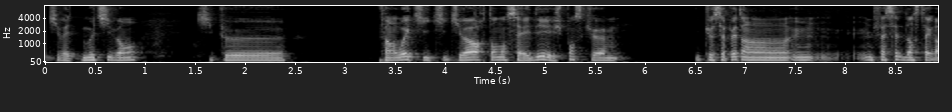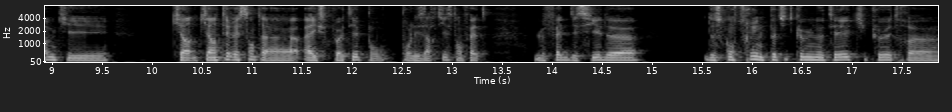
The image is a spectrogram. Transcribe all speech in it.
qui va être motivant, qui peut, enfin ouais, qui, qui, va avoir tendance à aider. Et je pense que que ça peut être un, une, facette d'Instagram qui est qui qui est intéressante à, à, exploiter pour pour les artistes en fait. Le fait d'essayer de de se construire une petite communauté qui peut être euh,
